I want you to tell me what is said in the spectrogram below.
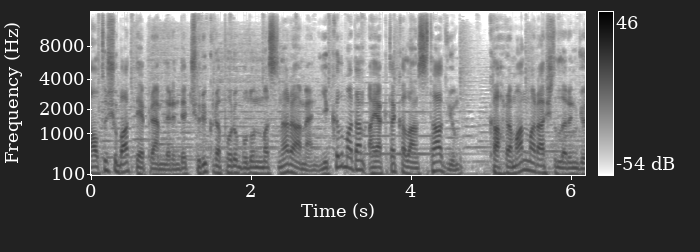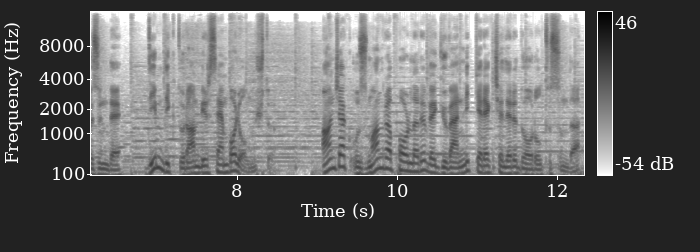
6 Şubat depremlerinde çürük raporu bulunmasına rağmen yıkılmadan ayakta kalan stadyum, Kahramanmaraşlıların gözünde dimdik duran bir sembol olmuştu. Ancak uzman raporları ve güvenlik gerekçeleri doğrultusunda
